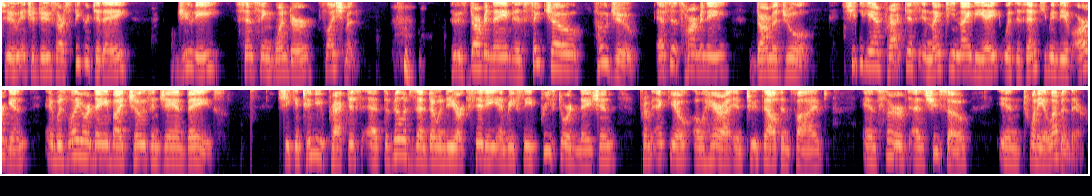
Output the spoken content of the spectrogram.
to introduce our speaker today, Judy Sensing Wonder Fleischman, whose Dharma name is Seicho Hoju, Essence Harmony Dharma Jewel. She began practice in 1998 with the Zen community of Oregon and was lay ordained by Chozen Jan Bays. She continued practice at the Village Zendo in New York City and received priest ordination from Enkyo O'Hara in 2005 and served as Shuso in 2011 there.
